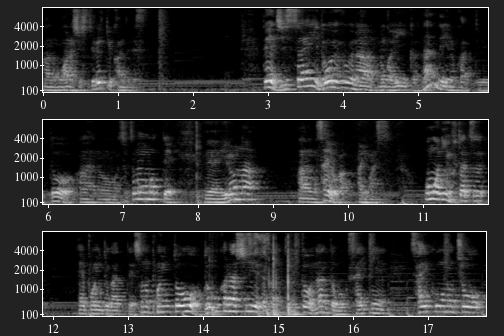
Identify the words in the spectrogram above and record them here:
あのお話ししているっていう感じです。で実際どういうふうなのがいいか何でいいのかっていうとあのさつまいもって、えー、いろんなあの作用があります。主に2つポイントがあってそのポイントをどこから仕入れたかっていうとなんと僕最近「最高の腸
